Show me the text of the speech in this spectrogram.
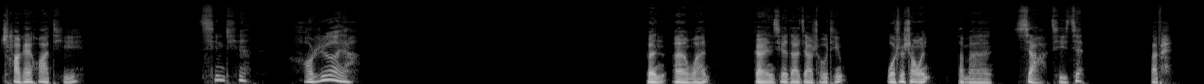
岔开话题。今天好热呀。本案完，感谢大家收听，我是尚文，咱们下期见，拜拜。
